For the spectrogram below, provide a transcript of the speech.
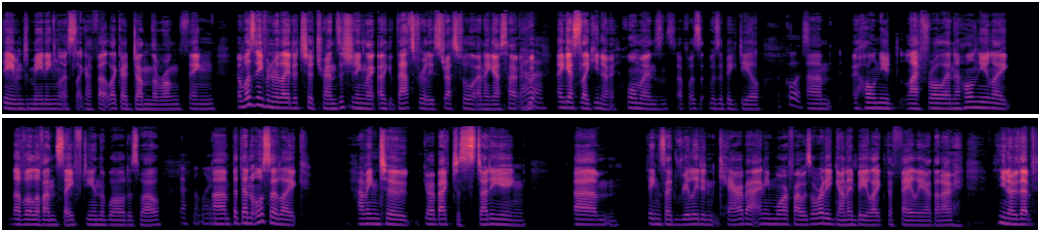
seemed meaningless. Like I felt like I'd done the wrong thing. It wasn't even related to transitioning. Like, like that's really stressful. And I guess I, Yeah. I guess like you know hormones and stuff was was a big deal. of course. Um, a whole new life role and a whole new like level of unsafety in the world as well. Definitely. Um, but then also like having to go back to studying um, things I really didn't care about anymore. If I was already gonna be like the failure that I, you know, that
